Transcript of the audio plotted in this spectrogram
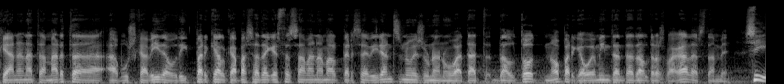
que han anat a Mart a, a buscar vida? Ho dic perquè el que ha passat aquesta setmana amb el Perseverance no és una novetat del tot, no? Perquè ho hem intentat altres vegades, també. Sí,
